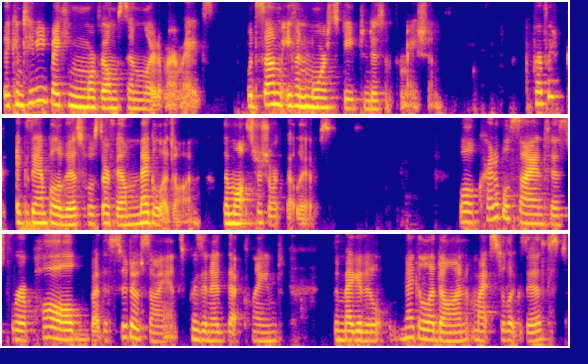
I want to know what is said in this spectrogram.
They continued making more films similar to mermaids, with some even more steeped in disinformation. A perfect example of this was their film Megalodon, the monster shark that lives. While credible scientists were appalled by the pseudoscience presented that claimed the megalodon might still exist,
